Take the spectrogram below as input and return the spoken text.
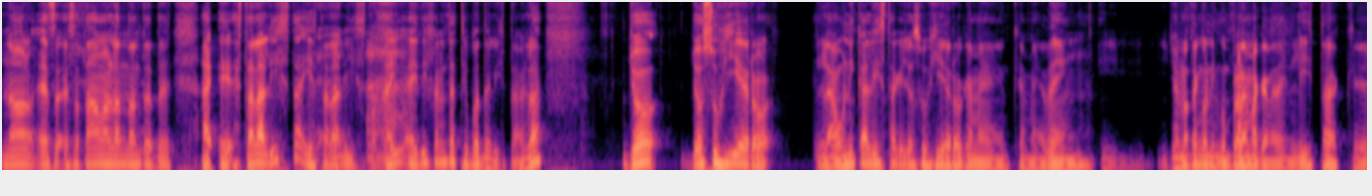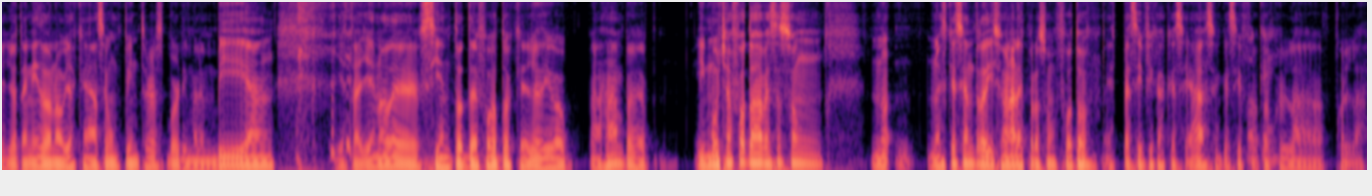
no, eso, eso estábamos hablando antes de. Eh, está la lista y está la lista. Hay, hay, diferentes tipos de lista, ¿verdad? Yo, yo sugiero, la única lista que yo sugiero que me, que me den, y, yo no tengo ningún problema que me den listas, que yo he tenido novias que hacen un Pinterest board y me lo envían, y está lleno de cientos de fotos que yo digo, ajá, pues. Y muchas fotos a veces son no, no es que sean tradicionales, pero son fotos específicas que se hacen, que si fotos con la, con la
